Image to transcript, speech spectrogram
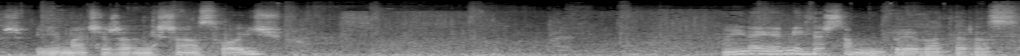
Żeby nie macie żadnych szans chodzić? No i najemnik też tam brywa teraz.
